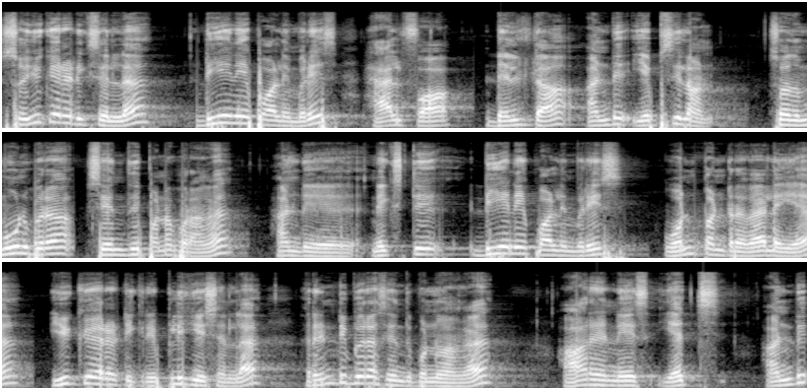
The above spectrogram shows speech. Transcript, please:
so eukaryotic செல்லில் DNA polymerase alpha delta and epsilon so அந்த மூணு பேராக சேர்ந்து பண்ண போகிறாங்க and next DNA polymerase one பண்ணுற வேலையை யூகேரட்டிக் ரெப்ளிகேஷனில் ரெண்டு பேராக சேர்ந்து பண்ணுவாங்க. RNase H and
